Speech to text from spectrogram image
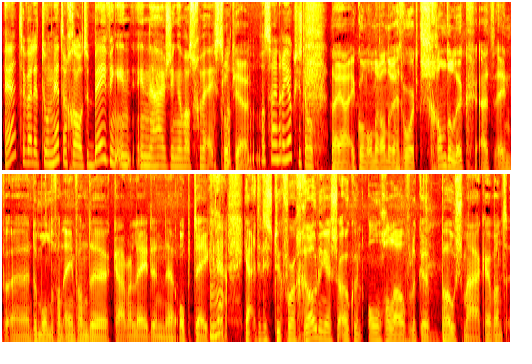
Hè, terwijl het toen net een grote beving in, in Huizingen was geweest. Klopt, wat, ja. Wat zijn de reacties daarop? Nou ja, ik kon onder andere het woord schandelijk... uit een, uh, de monden van een van de Kamerleden uh, optekenen. Ja. ja, het is natuurlijk voor Groningers ook een ongelofelijke boosmaker. Want uh,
